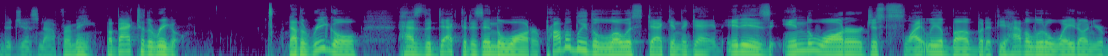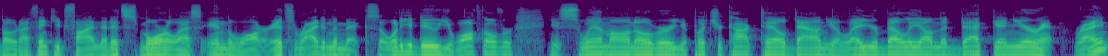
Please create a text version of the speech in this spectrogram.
They're just not for me. But back to the Regal. Now, the Regal has the deck that is in the water, probably the lowest deck in the game. It is in the water, just slightly above, but if you have a little weight on your boat, I think you'd find that it's more or less in the water. It's right in the mix. So, what do you do? You walk over, you swim on over, you put your cocktail down, you lay your belly on the deck, and you're in, right?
